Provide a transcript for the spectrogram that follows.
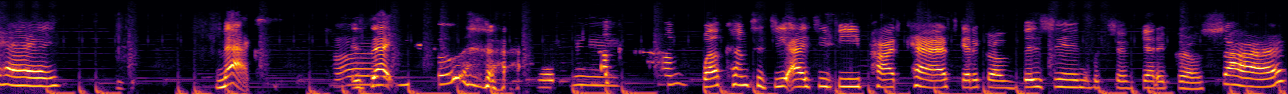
hey. Max, Hi, is that you? welcome, welcome to GIGB Podcast, Get a Girl Vision with your Get a Girl Shar.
